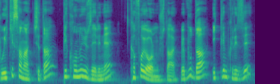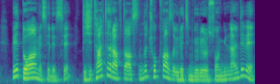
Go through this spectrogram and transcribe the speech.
Bu iki sanatçı da bir konu üzerine kafa yormuşlar ve bu da iklim krizi ve doğa meselesi. Dijital tarafta aslında çok fazla üretim görüyoruz son günlerde ve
